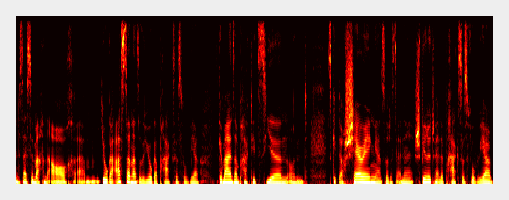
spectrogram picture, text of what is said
das heißt, wir machen auch ähm, Yoga Asanas, also Yoga Praxis, wo wir gemeinsam praktizieren und es gibt auch Sharing, also das ist eine spirituelle Praxis, wo wir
